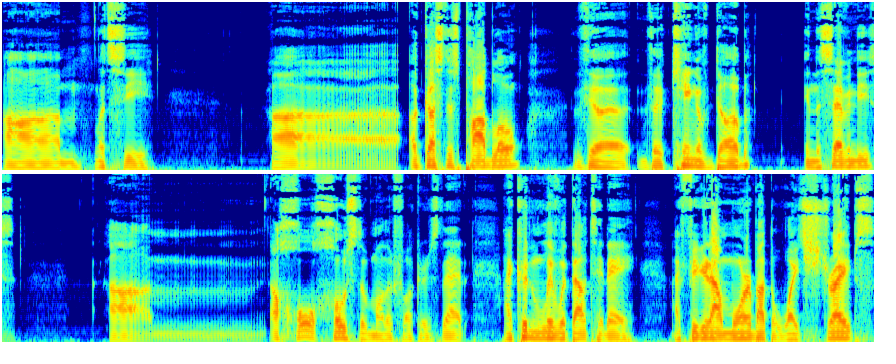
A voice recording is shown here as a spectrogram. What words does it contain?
Um, let's see. Uh, Augustus Pablo, the the king of dub in the seventies. Um, a whole host of motherfuckers that I couldn't live without today. I figured out more about the White Stripes.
